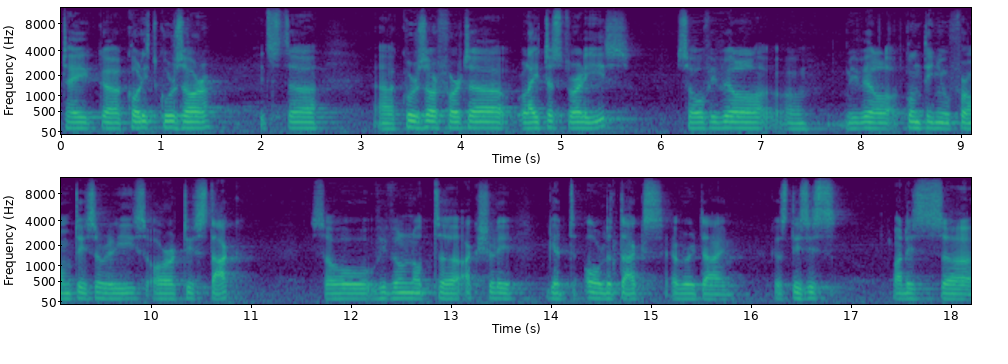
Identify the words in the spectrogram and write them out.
take call it cursor. It's the uh, cursor for the latest release. So we will, um, we will continue from this release or this stack. So we will not actually get all the tags every time because this is what is uh,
